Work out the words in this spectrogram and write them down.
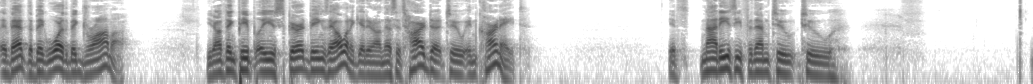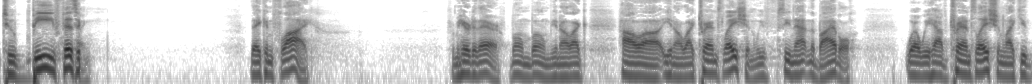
event, the big war, the big drama. You don't think people, these spirit beings, they all want to get in on this. It's hard to to incarnate. It's not easy for them to to to be physical. They can fly from here to there, boom, boom. You know, like how uh, you know, like translation. We've seen that in the Bible, where we have translation. Like you,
